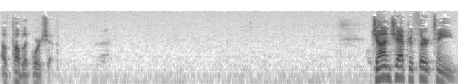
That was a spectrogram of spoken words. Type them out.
of public worship. John chapter 13.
